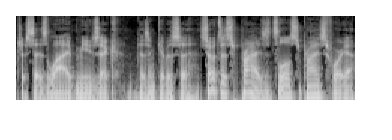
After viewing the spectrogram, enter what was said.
Just as live music doesn't give us a so it's a surprise. It's a little surprise for you.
